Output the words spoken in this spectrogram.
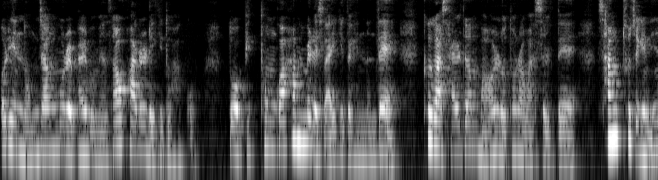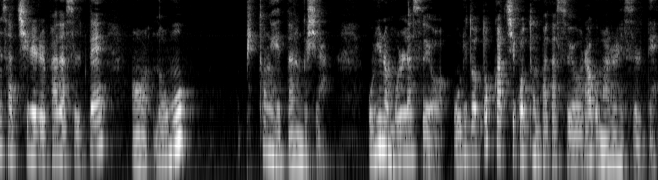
어린 농작물을 밟으면서 화를 내기도 하고, 또 비통과 한멸에 쌓이기도 했는데 그가 살던 마을로 돌아왔을 때 상투적인 인사치레를 받았을 때 어, 너무 비통해 했다는 것이야. 우리는 몰랐어요. 우리도 똑같이 고통받았어요. 라고 말을 했을 때.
